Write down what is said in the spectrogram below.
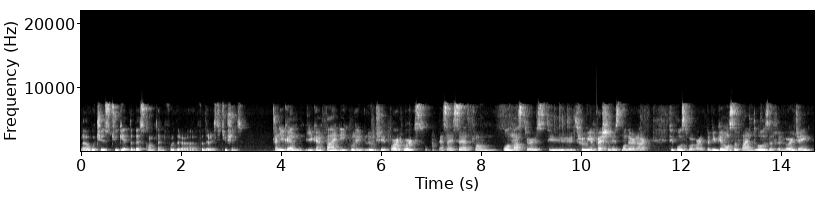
uh, which is to get the best content for their uh, for their institutions. And you can you can find equally blue chip artworks as i said from old masters to through impressionist modern art to post-war art. But you can also find loads of emerging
